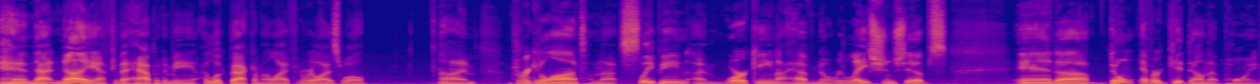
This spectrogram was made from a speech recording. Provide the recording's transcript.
and that night, after that happened to me, I look back at my life and realize, well, I'm drinking a lot. I'm not sleeping. I'm working. I have no relationships. And uh, don't ever get down that point.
